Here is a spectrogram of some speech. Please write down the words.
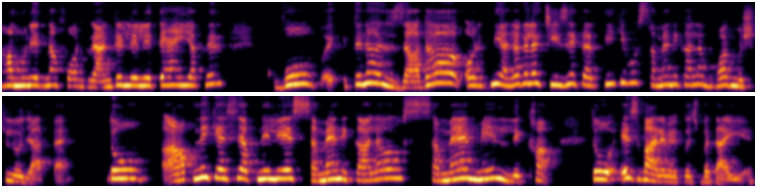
हम उन्हें इतना फॉर ग्रांटेड ले लेते हैं या फिर वो इतना ज़्यादा और इतनी अलग अलग चीज़ें करती हैं कि वो समय निकालना बहुत मुश्किल हो जाता है। तो आपने कैसे अपने लिए समय निकाला और समय में लिखा? तो इस बारे में कुछ बताइए।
